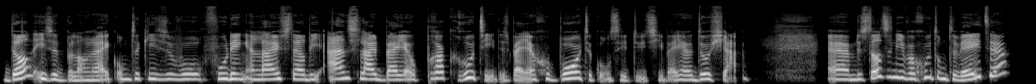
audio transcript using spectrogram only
dan is het belangrijk om te kiezen voor voeding en lifestyle die aansluit bij jouw prakruti, dus bij jouw geboorteconstitutie, bij jouw dosha. Um, dus dat is in ieder geval goed om te weten.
